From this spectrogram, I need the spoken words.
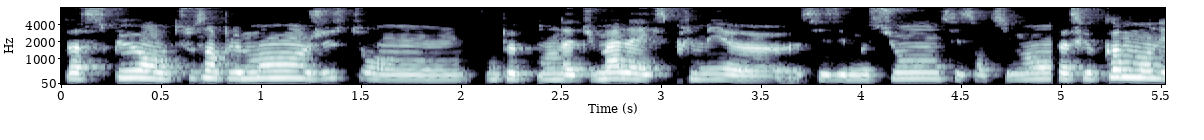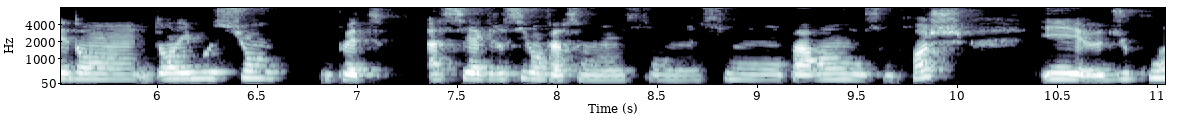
parce que tout simplement, juste, on, on, peut, on a du mal à exprimer euh, ses émotions, ses sentiments. Parce que comme on est dans, dans l'émotion, on peut être assez agressif envers son, son, son parent ou son proche et euh, du coup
